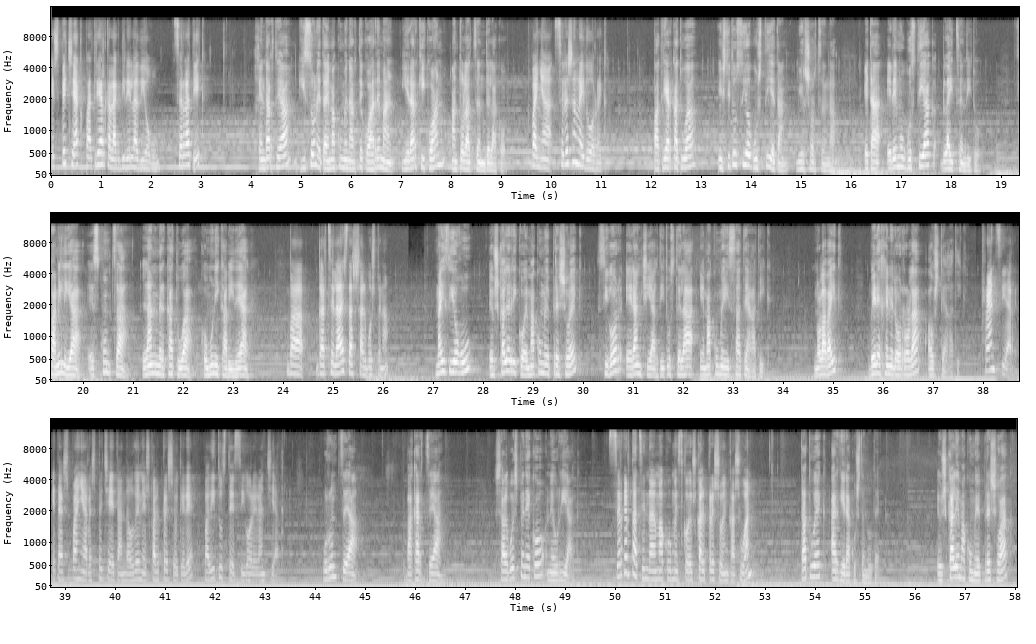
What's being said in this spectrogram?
espetxeak patriarkalak direla diogu. Zergatik? Jendartea gizon eta emakumen arteko harreman hierarkikoan antolatzen delako. Baina, zer esan nahi du horrek? Patriarkatua instituzio guztietan bir sortzen da eta eremu guztiak blaitzen ditu. Familia, hezkuntza, lan merkatua, komunikabideak. Ba, gartzela ez da salboespena. Maiz diogu Euskal Herriko emakume presoek zigor erantxiak dituztela emakume izateagatik. Nolabait, bere genero rola austeagatik. Frantziar eta Espainiar espetxeetan dauden euskal presoek ere badituzte zigor erantxiak. Urruntzea, bakartzea, salbuespeneko neurriak. Zer gertatzen da emakumezko euskal presoen kasuan? Datuek argi erakusten dute. Euskal emakume presoak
